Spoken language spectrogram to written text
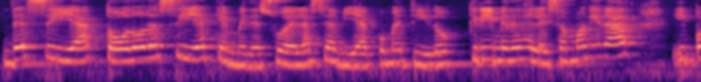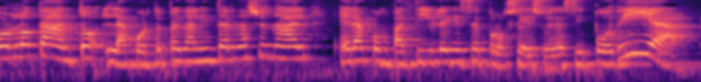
decía, todo decía que en Venezuela se había cometido crímenes de lesa humanidad y por lo tanto la Corte Penal Internacional era compatible en ese proceso, es decir, podía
